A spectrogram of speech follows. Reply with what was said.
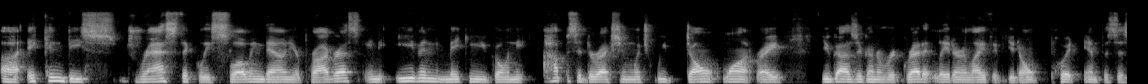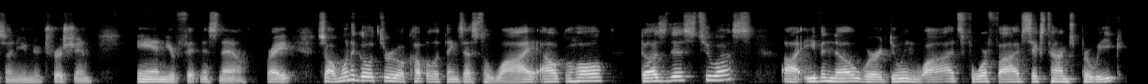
uh, it can be s- drastically slowing down your progress and even making you go in the opposite direction, which we don't want, right? You guys are going to regret it later in life if you don't put emphasis on your nutrition and your fitness now, right? So I want to go through a couple of things as to why alcohol does this to us. Uh, even though we're doing WODs four, five, six times per week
